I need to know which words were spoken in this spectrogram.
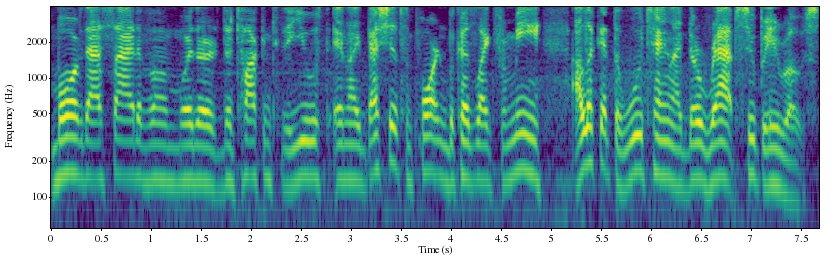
more of that side of them where they're they're talking to the youth and like that shit's important because like for me I look at the Wu Tang like they're rap superheroes.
